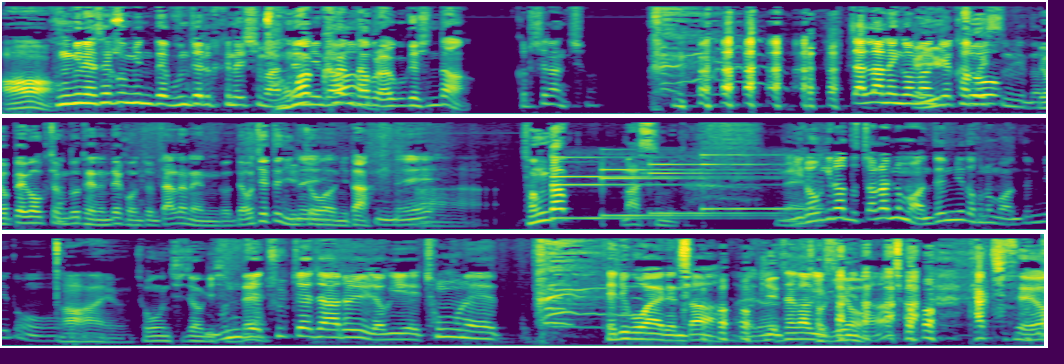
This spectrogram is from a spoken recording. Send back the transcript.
아, 국민의 세금인데 문제를 그렇게 내시면 안 됩니다. 정확한 답을 알고 계신다. 그렇진 않죠. 잘라낸 것만 그러니까 기억하고 1조 있습니다. 몇백억 정도 되는데 그건 좀 잘라내는 건데 어쨌든 1조 네. 원이다. 네. 아, 정답 맞습니다. 네. 1억이라도 잘라내면 안 됩니다. 그러면 안 됩니다. 아유, 좋은 지적이신데. 문제 출제자를 여기 청문회 데리고 와야 된다. 저기, 이런 생각이 저기요. 있습니다. 닥치세요.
